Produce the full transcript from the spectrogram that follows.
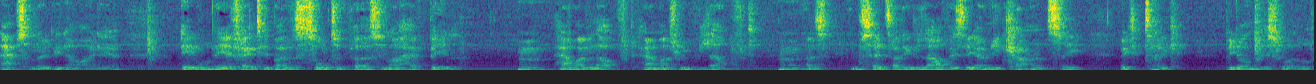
absolutely no idea, it will be affected by the sort of person I have been, Mm. how I've loved, how much we've loved. Mm. That's in a sense, I think love is the only currency we can take beyond this world.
